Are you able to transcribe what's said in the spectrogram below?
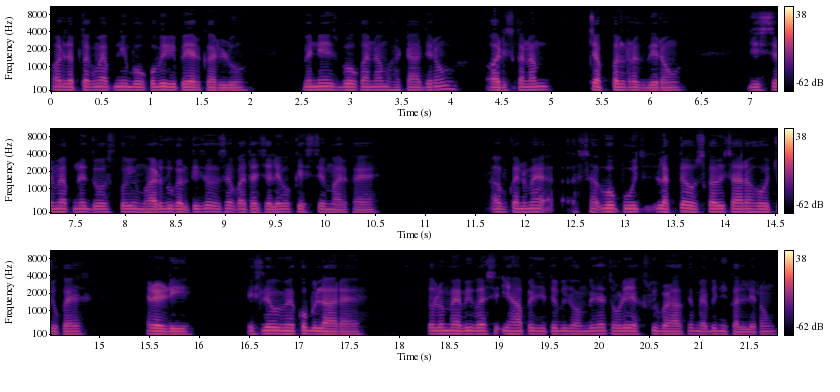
और जब तक मैं अपनी बो को भी रिपेयर कर लूँ, मैंने इस बो का नाम हटा दे रहा हूँ, और इसका नाम चप्पल रख दे रहा हूँ, जिससे मैं अपने दोस्त को भी मार दूँ, गलती से उसे पता चले वो किससे मार खाया है। अब कन मैं वो पूछ, लगता है उसका भी सारा हो चुका है रेडी इसलिए वो मेरे को बुला रहा है। चलो मैं भी बस यहाँ पे जितने भी zombies है, थोड़ी एक्सपी बढ़ा के मैं भी निकल ले रहा हूँ,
